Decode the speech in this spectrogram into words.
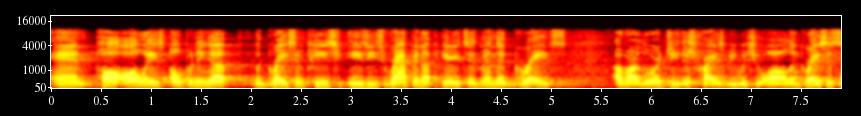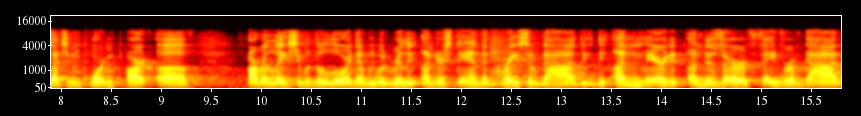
And Paul always opening up with grace and peace. He's, he's wrapping up here. He says, Man, the grace of our Lord Jesus Christ be with you all. And grace is such an important part of our relationship with the Lord, that we would really understand the grace of God, the, the, unmerited, undeserved favor of God,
